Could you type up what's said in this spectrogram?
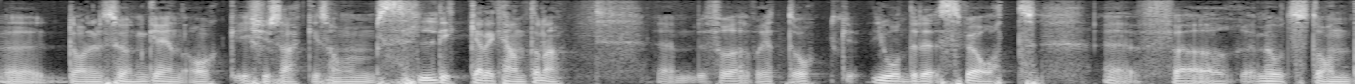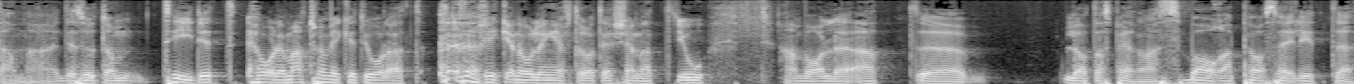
Eh, Daniel Sundgren och Ishizaki som slickade kanterna eh, för övrigt och gjorde det svårt eh, för motståndarna. Dessutom tidigt hål i matchen vilket gjorde att Rickard Norling efteråt erkände att jo, han valde att låta spelarna spara på sig lite,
